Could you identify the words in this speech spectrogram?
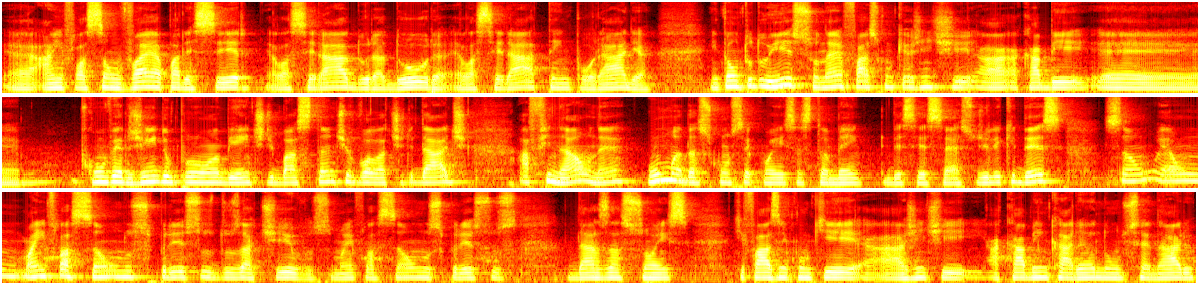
É, a inflação vai aparecer, ela será duradoura, ela será temporária. Então, tudo isso né, faz com que a gente acabe é, convergindo por um ambiente de bastante volatilidade. Afinal, né, uma das consequências também desse excesso de liquidez são, é uma inflação nos preços dos ativos, uma inflação nos preços das ações que fazem com que a gente acabe encarando um cenário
